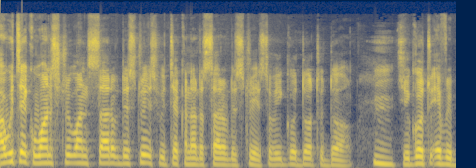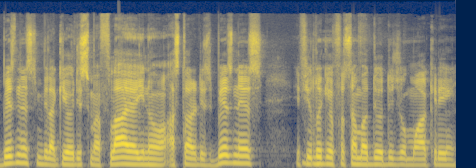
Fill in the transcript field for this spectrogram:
I would take one street, one side of the street. We take another side of the street. So we go door to door. Mm. So you go to every business and be like, "Yo, this is my flyer. You know, I started this business. If you're looking for somebody to do digital marketing,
